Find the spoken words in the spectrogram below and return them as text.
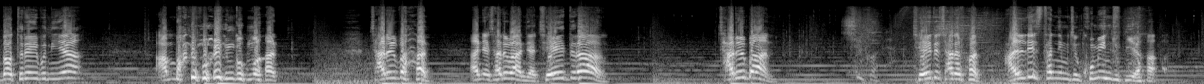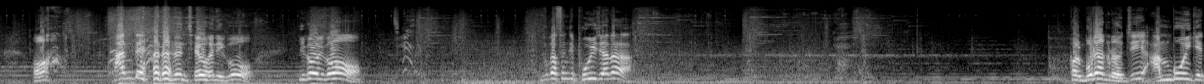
너 드레이븐이냐? 안 봐도 보이는구만. 자르반. 아니야 자르반 아니야. 제드랑 자르반. 죽어라. 제드 자르반. 알리스타님 지금 고민 중이야. 어? 반대 하나는 재원이고 이거 이거. 누가 쓴지 보이잖아. 그걸 뭐라 그러지? 안 보이게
